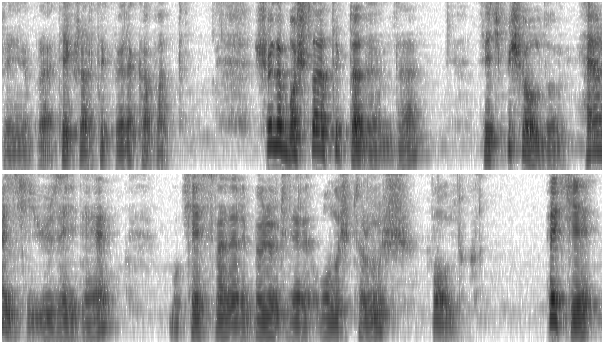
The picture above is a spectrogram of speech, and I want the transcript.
Plane'i buraya tekrar tıklayarak kapattım. Şöyle boşluğa tıkladığımda seçmiş olduğum her iki yüzeyde bu kesmeleri, bölüntüleri oluşturmuş olduk. Peki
